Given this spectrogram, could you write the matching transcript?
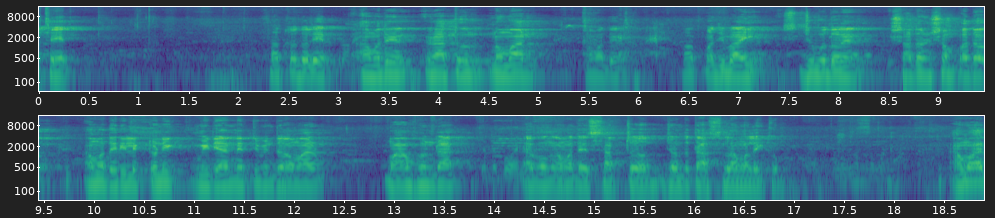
আছে ছাত্রদলের আমাদের রাতুল নোমান, আমাদের হকমাজি ভাই যুব দলের সাধারণ সম্পাদক, আমাদের ইলেকট্রনিক মিডিয়ার নেতৃবৃন্দ, আমার মা বোনরা এবং আমাদের ছাত্র জনতা, আসসালামু আলাইকুম। আমার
